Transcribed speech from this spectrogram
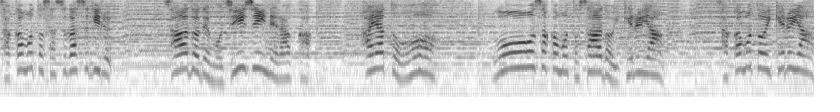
坂本さすがすぎる。サードでもじいじい狙うか。隼人おおうおー坂本サードいけるやん。坂本いけるやん。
